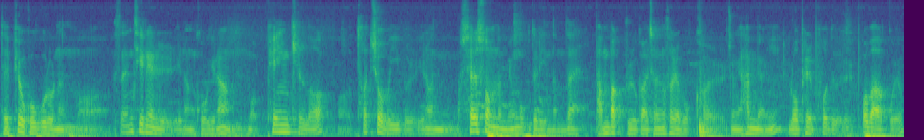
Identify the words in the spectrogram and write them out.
대표 곡으로는 뭐 Sentinel이란 곡이랑 뭐 Painkiller, 뭐 Touch of Evil 이런 셀 수 없는 명곡들이 있는데 반박 불가 전설의 보컬 중에 한 명이 롭 핼포드를 뽑아왔고요.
